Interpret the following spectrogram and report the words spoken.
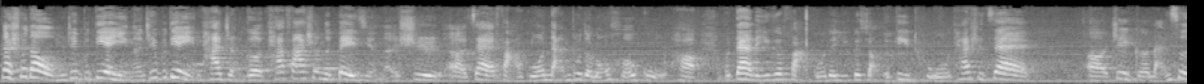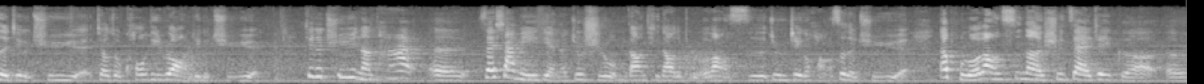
那说到我们这部电影呢，这部电影它整个它发生的背景呢是呃在法国南部的龙河谷哈，我带了一个法国的一个小的地图，它是在呃这个蓝色的这个区域叫做 c o d y r o n 这个区域，这个区域呢它呃在下面一点呢就是我们刚刚提到的普罗旺斯，就是这个黄色的区域。那普罗旺斯呢是在这个呃。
